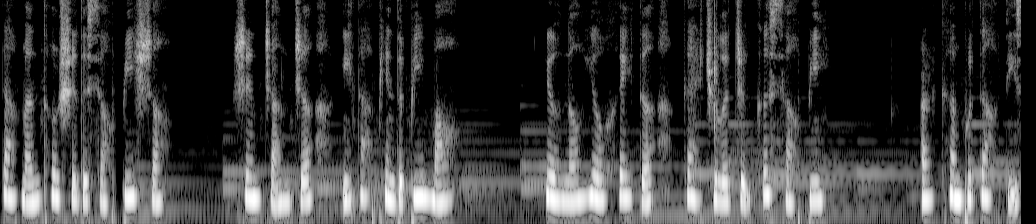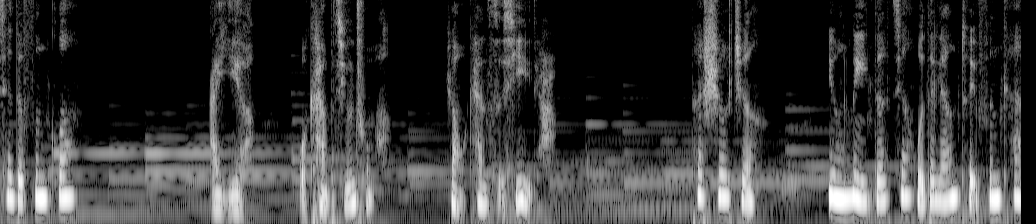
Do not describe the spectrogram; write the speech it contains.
大馒头似的小臂上，生长着一大片的逼毛，又浓又黑的盖住了整个小臂，而看不到底下的风光。阿姨，我看不清楚吗？让我看仔细一点。他说着，用力的将我的两腿分开，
